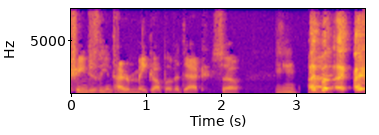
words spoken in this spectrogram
changes the entire makeup of a deck. So I, Uh, but I,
